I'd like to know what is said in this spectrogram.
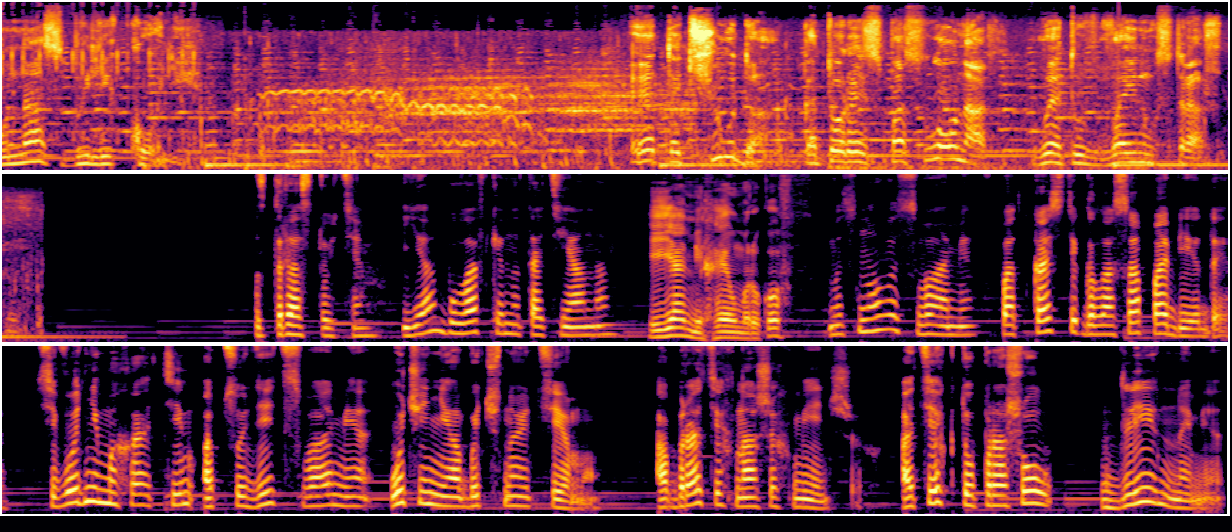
у нас были кони. Это чудо, которое спасло нас в эту войну страшную. Здравствуйте, я Булавкина Татьяна. И я, Михаил Маруков. Мы снова с вами в подкасте «Голоса Победы». Сегодня мы хотим обсудить с вами очень необычную тему о братьях наших меньших, о тех, кто прошел длинными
